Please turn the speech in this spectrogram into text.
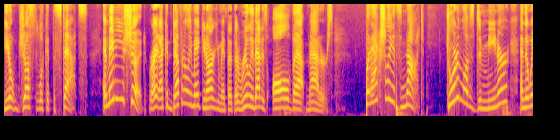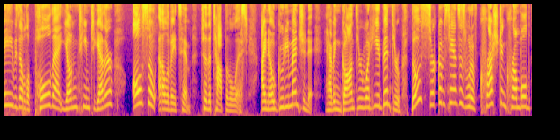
You don't just look at the stats. And maybe you should, right? I could definitely make an argument that, really that is all that matters. But actually, it's not. Jordan Love's demeanor and the way he was able to pull that young team together also elevates him to the top of the list. I know Goody mentioned it, having gone through what he had been through. Those circumstances would have crushed and crumbled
